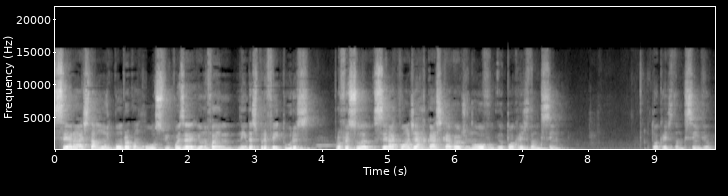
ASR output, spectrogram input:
Será está muito bom para concurso, viu? Pois é, eu não falei nem das prefeituras. Professor, será que vão adiar Cascavel de novo? Eu estou acreditando que sim. Tô acreditando que sim, viu?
